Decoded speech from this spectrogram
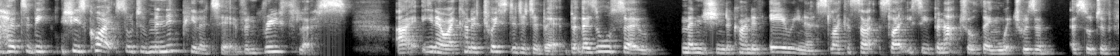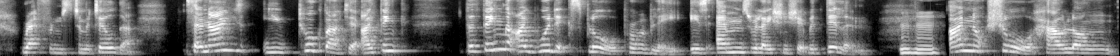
her to be, she's quite sort of manipulative and ruthless. I, you know, I kind of twisted it a bit, but there's also mentioned a kind of eeriness, like a slightly supernatural thing, which was a, a sort of reference to Matilda. So now you talk about it, I think the thing that I would explore probably is Em's relationship with Dylan. Mm-hmm. I'm not sure how long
